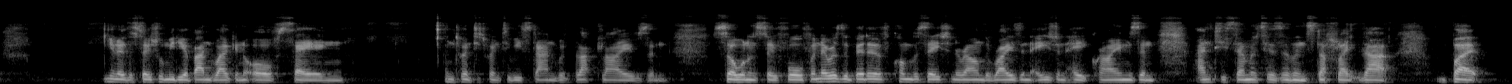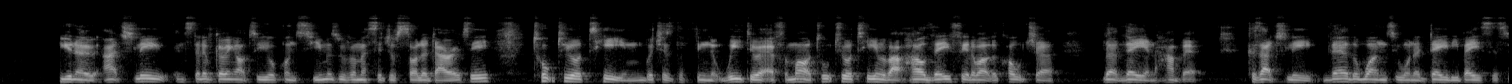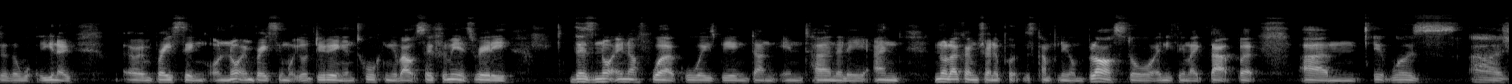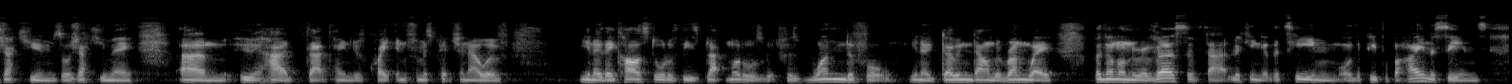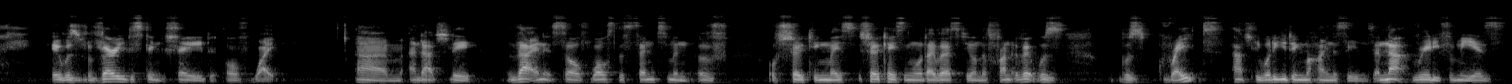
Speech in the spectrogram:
you know the social media bandwagon of saying in 2020 we stand with black lives and so on and so forth. And there was a bit of conversation around the rise in asian hate crimes and anti-semitism and stuff like that. But you know actually instead of going out to your consumers with a message of solidarity talk to your team which is the thing that we do at fmr talk to your team about how they feel about the culture that they inhabit. Because actually they're the ones who on a daily basis are the you know are embracing or not embracing what you're doing and talking about. So for me, it's really there's not enough work always being done internally and not like i'm trying to put this company on blast or anything like that but um, it was uh, Jacquemus or jacques hume um, who had that kind of quite infamous picture now of you know they cast all of these black models which was wonderful you know going down the runway but then on the reverse of that looking at the team or the people behind the scenes it was a very distinct shade of white um, and actually that in itself, whilst the sentiment of of showcasing showcasing more diversity on the front of it was was great. Actually, what are you doing behind the scenes? And that really, for me, is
